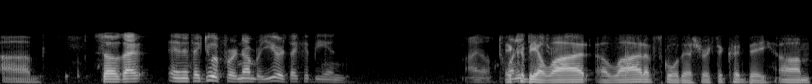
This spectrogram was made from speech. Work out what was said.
Um, so that and if they do it for a number of years, they could be in I don't know. 20 It could be a lot, a lot of school districts. It could be. Um,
